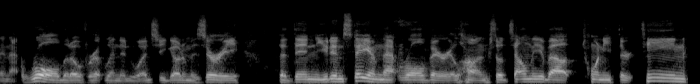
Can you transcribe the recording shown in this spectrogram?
in that role, but over at Lindenwood. So you go to Missouri, but then you didn't stay in that role very long. So tell me about 2013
